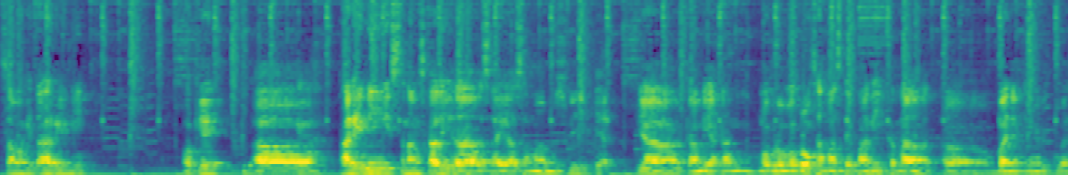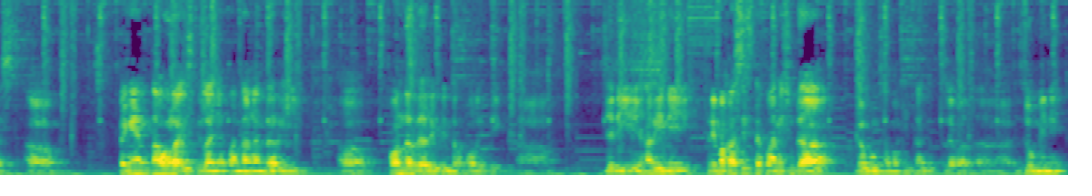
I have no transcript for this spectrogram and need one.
sama kita hari ini. Oke, okay. uh, eh, hari ini senang sekali uh, saya sama Musfi. Ya. ya, kami akan ngobrol-ngobrol sama Stefani karena uh, banyak yang request um, pengen tahu lah istilahnya pandangan dari uh, founder dari Pinter Politik. Uh, jadi hari ini terima kasih Stefani sudah gabung sama kita lewat uh, Zoom ini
